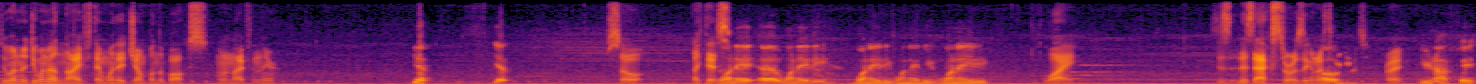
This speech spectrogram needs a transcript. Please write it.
Do you want to do you want to knife them when they jump on the box? You want a knife in there? Yep. Yep. So, like this. One eight, uh, 180, 180, 180, 180. Why? There's, there's axe throwers. They're gonna Oh. throw it, right? You're not fit.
